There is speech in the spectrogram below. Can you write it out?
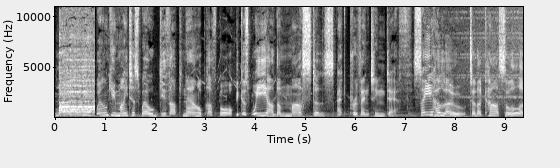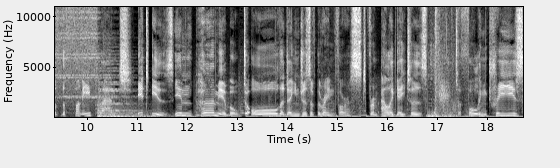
Well, you might as well give up now, Puffball, because we are the masters at preventing death. Say hello to the castle of the funny plant. It is impermeable to all the dangers of the rainforest, from alligators to falling trees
